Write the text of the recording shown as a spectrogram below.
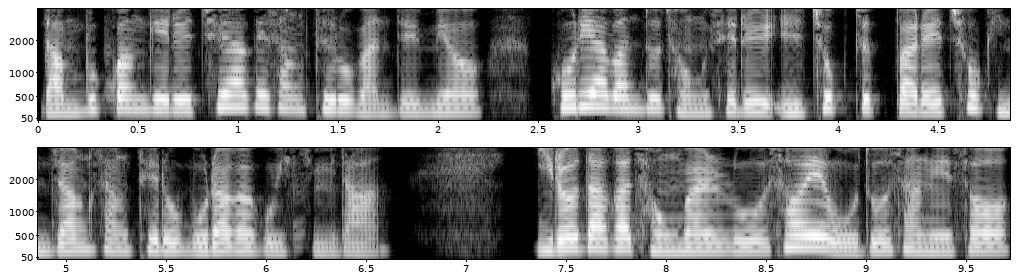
남북 관계를 최악의 상태로 만들며 코리아 반도 정세를 일촉즉발의 초긴장 상태로 몰아가고 있습니다. 이러다가 정말로 서해 오도상에서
